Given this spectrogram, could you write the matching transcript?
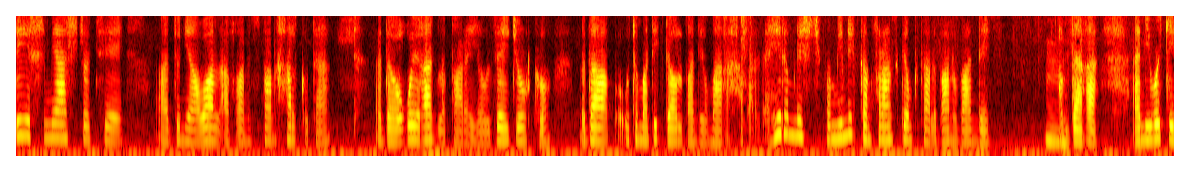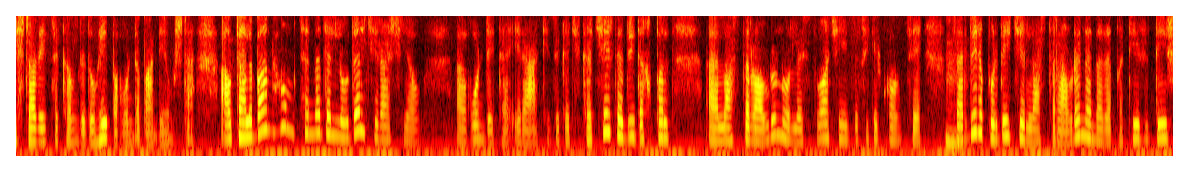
دېرش میاشتو چې دنیاوال افغانستان خلکو ته د هغوی غږ لپاره یو ځای جوړ کو نو دا اتوماتیک ډول باندې هماغه خبره ده هیرم نشي چې په میونیک کانفرنس کې هم په طالبانو باندې همدغه نیوکې شته دی څه کم د دوحې په غونډه باندې هم شته او طالبان هم څه نه درلودل چې راشي او غونډې ته ایره کی ځکه چې که چیرته دوی د خپل لاسته راوړنو لیست واچوي زه فکر کوم چې سربیره پر دې چې لاسته راوړنه نه ده په تیر دیش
